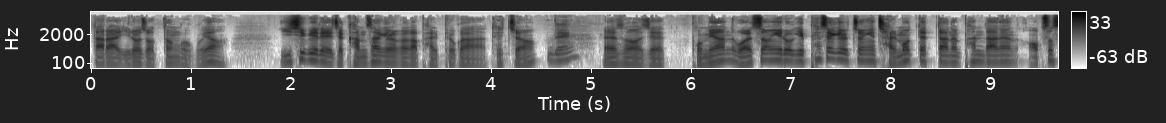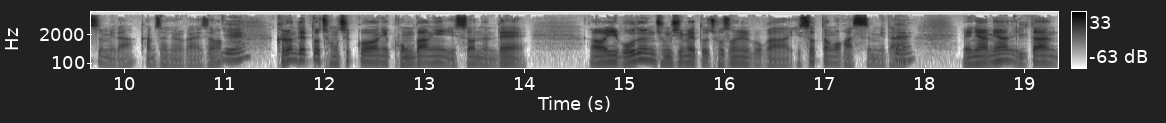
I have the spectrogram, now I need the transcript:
따라 이뤄졌던 거고요. 20일에 이제 감사 결과가 발표가 됐죠. 네. 그래서 이제 보면 월성 1호기 폐쇄 결정이 잘못됐다는 판단은 없었습니다. 감사 결과에서. 예. 그런데 또 정치권이 공방이 있었는데 어, 이 모든 중심에 또 조선일보가 있었던 것 같습니다. 네. 왜냐하면 일단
